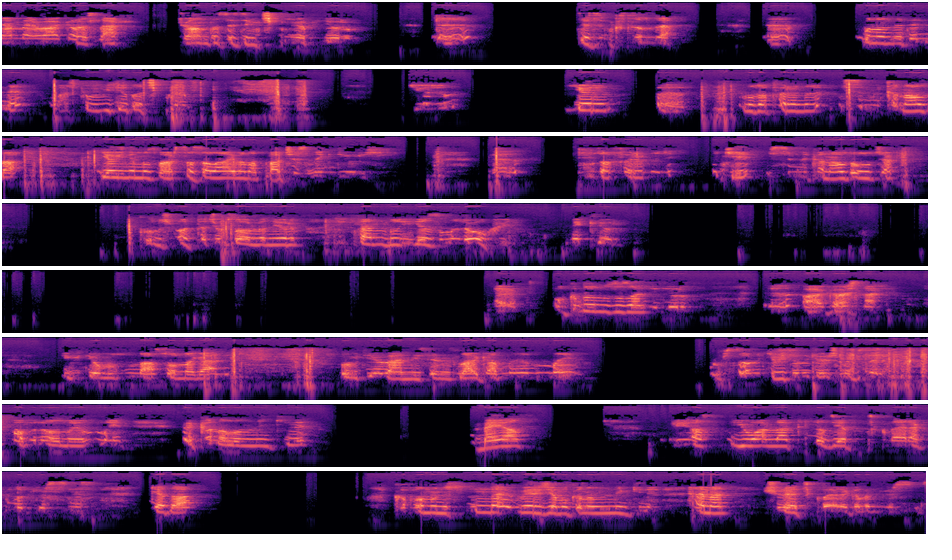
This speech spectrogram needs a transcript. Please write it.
Yeniden merhaba arkadaşlar. Şu anda sesim çıkmıyor biliyorum. Ee, sesim kısıldı. Ee, bunun nedenini başka bir videoda açıklarım. Yarın, yarın e, Muzaffer Önü isimli kanalda yayınımız var. Sasal Hayvanat Bahçesi'ne gidiyoruz. Ee, Muzaffer Önü 2 isimli kanalda olacak konuşmakta çok zorlanıyorum. Lütfen bu yazıları okuyun. Bekliyorum. Evet, okuduğunuzu zannediyorum. Ee, arkadaşlar, videomuzun daha sonuna geldik. Bu videoyu beğendiyseniz like atmayı unutmayın. Bir sonraki videoda görüşmek üzere. Abone olmayı unutmayın. Ve kanalın linkini beyaz beyaz yuvarlak yazıya tıklayarak bulabilirsiniz. Ya da kafamın üstünde vereceğim o kanalın linkini. Hemen şuraya tıklayarak alabilirsiniz.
